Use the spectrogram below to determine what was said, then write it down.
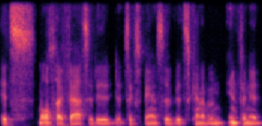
It's multifaceted it's expansive it's kind of an infinite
